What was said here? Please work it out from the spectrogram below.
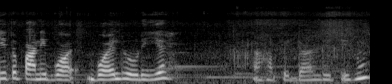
ये तो पानी बॉईल हो रही है। यहाँ पे डाल देती हूँ।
